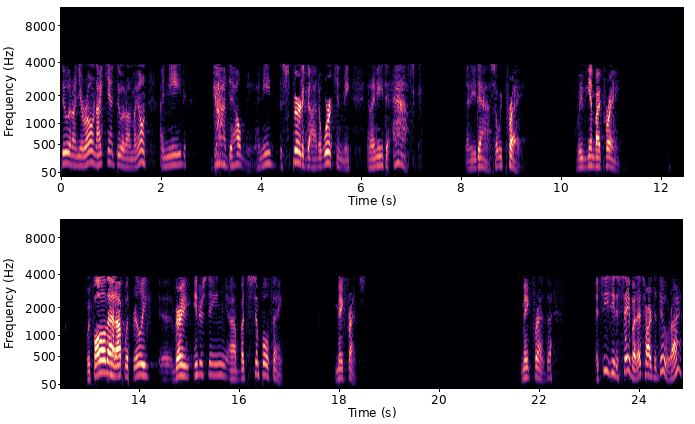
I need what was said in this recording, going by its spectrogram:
do it on your own. I can't do it on my own. I need God to help me. I need the Spirit of God to work in me. And I need to ask. I need to ask. So we pray. We begin by praying. We follow that up with really uh, very interesting uh, but simple thing. Make friends. Make friends. Uh, it's easy to say, but it's hard to do, right?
